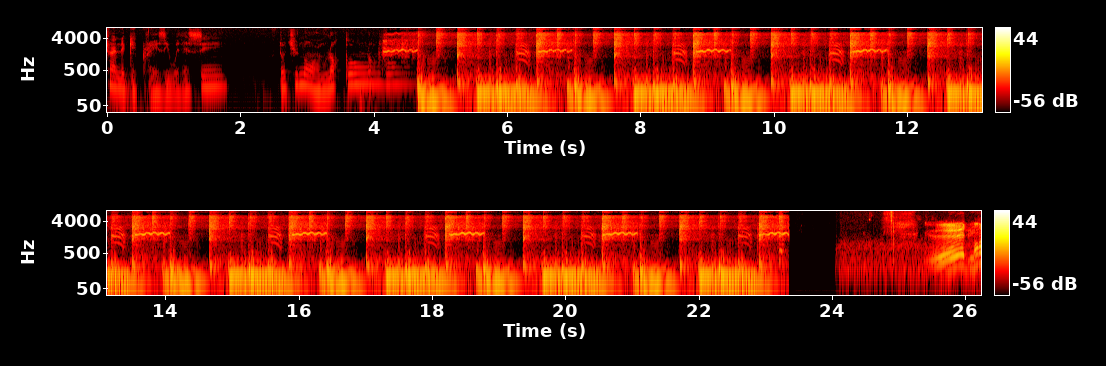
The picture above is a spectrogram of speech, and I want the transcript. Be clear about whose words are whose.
Speaker 1: trying to get crazy with this, eh? Don't you know I'm loco?
Speaker 2: Good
